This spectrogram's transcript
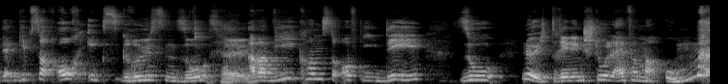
da es doch auch X Größen so. Hey. Aber wie kommst du auf die Idee, so, nö, ich drehe den Stuhl einfach mal um.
